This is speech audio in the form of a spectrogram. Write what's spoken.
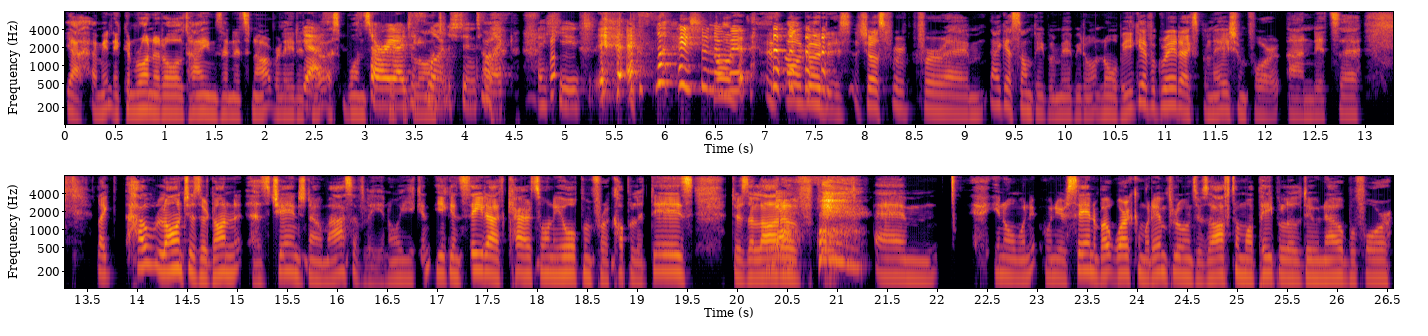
yeah. I mean, it can run at all times, and it's not related yes. to one. Sorry, I just launch. launched into like a huge explanation of it. it's all good. It's just for for um, I guess some people maybe don't know, but you gave a great explanation for it, and it's uh, like how launches are done has changed now massively. You know, you can you can see that cart's only open for a couple of days. There's a lot yes. of um, you know, when when you're saying about working with influencers, often what people will do now before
